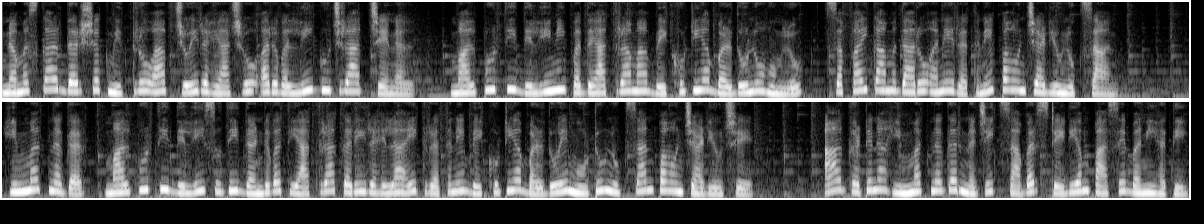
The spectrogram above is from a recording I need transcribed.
નમસ્કાર દર્શક મિત્રો, આપ જોઈ રહ્યા છો અરવલ્લી ગુજરાત ચેનલ. માલપુરથી દિલ્હીની પદયાત્રામાં બેખુટિયા બળદોનો હુમલો, સફાઈ કામદારો અને રથને પહોંચાડ્યું નુકસાન. હિંમતનગર, માલપુરથી દિલ્હી સુધી દંડવત યાત્રા કરી રહેલા એક રથને બેખુટિયા બળદોએ મોટું નુકસાન પહોંચાડ્યું છે. આ ઘટના હિંમતનગર નજીક સાબર સ્ટેડિયમ પાસે બની હતી.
